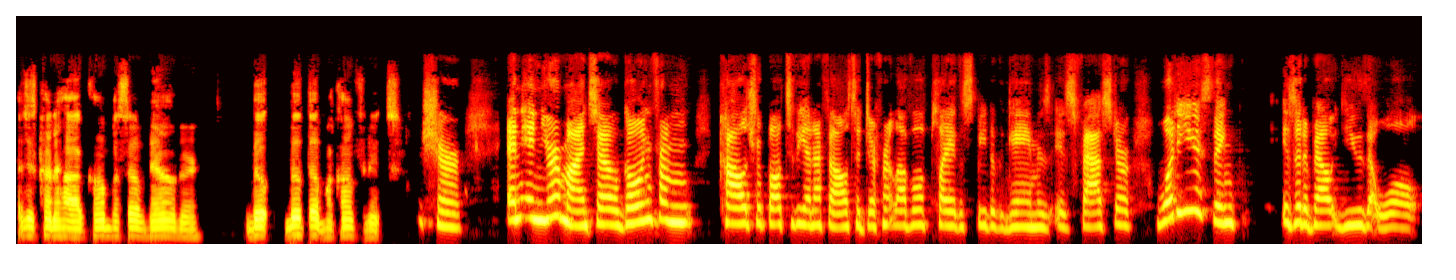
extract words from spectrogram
that's just kind of how i calm myself down or built built up my confidence. Sure. And in your mind so going from college football to the nfl it's a different level of play the speed of the game is is faster. What do you think is it about you that will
